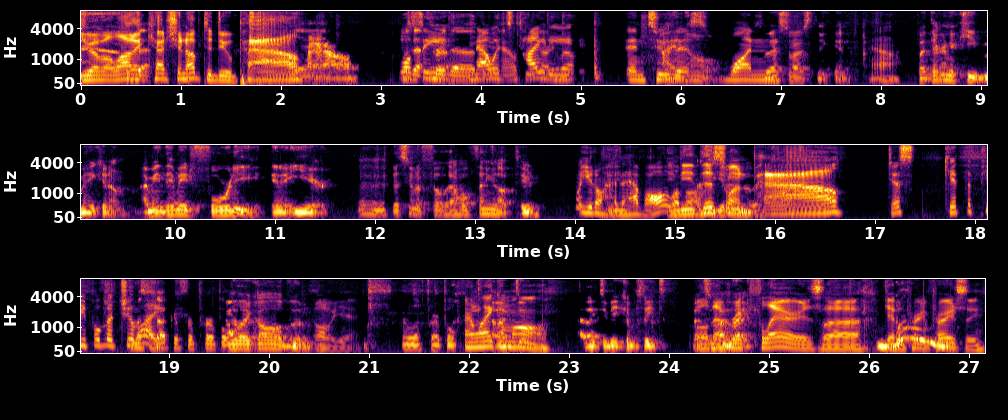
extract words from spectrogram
You have a lot of that- catching up to do, pal. Yeah. Ow. Was Well, see, the now new it's house you're talking tidy into I this know. one. So that's what I was thinking. yeah. But they're gonna keep making them. I mean, they made 40 in a year. Mhm. That's gonna fill that whole thing up, dude. Well, you don't have to have all You of need them. this one, another- pal. Just get the people that you I'm a like. sucker for purple. I like all of them. Oh yeah. I love purple. I like I them to- all. I like to be complete. Well, That's that what I Ric like. Flair is uh, getting pretty pricey.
